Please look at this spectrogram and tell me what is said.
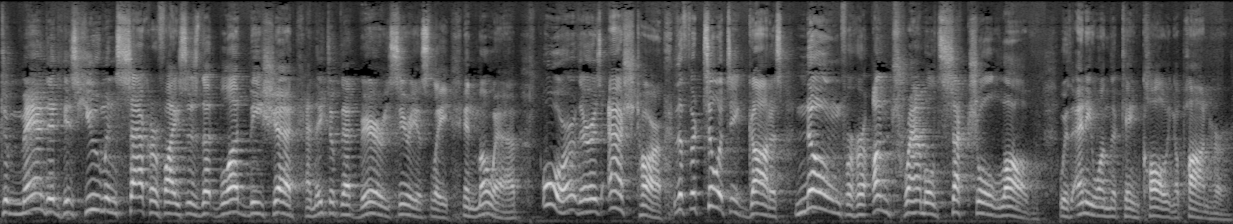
demanded his human sacrifices that blood be shed. And they took that very seriously in Moab. Or there is Ashtar, the fertility goddess, known for her untrammeled sexual love with anyone that came calling upon her.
